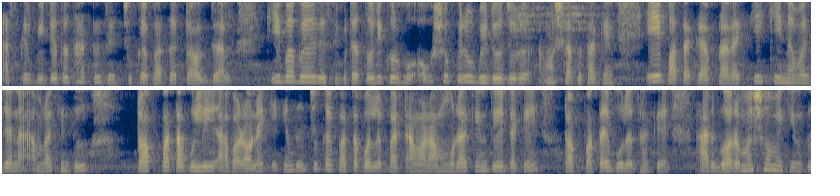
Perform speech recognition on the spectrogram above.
আজকের ভিডিওতে থাকতেছে চুকে পাতার টক জাল। কীভাবে রেসিপিটা তৈরি করব? অবশ্য পুরো ভিডিও জুড়ে আমার সাথে থাকেন। এই পাতাকে আপনারা কী কী নামে জানেন? আমরা কিন্তু টক পাতা বলি, আবার অনেকে কিন্তু চুকাই পাতা বলে বাট আমার আম্মুরা কিন্তু এটাকে টক পাতাই বলে থাকে। আর গরমের সময় কিন্তু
